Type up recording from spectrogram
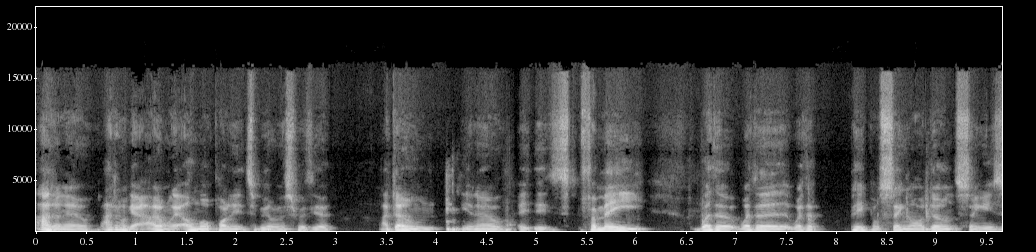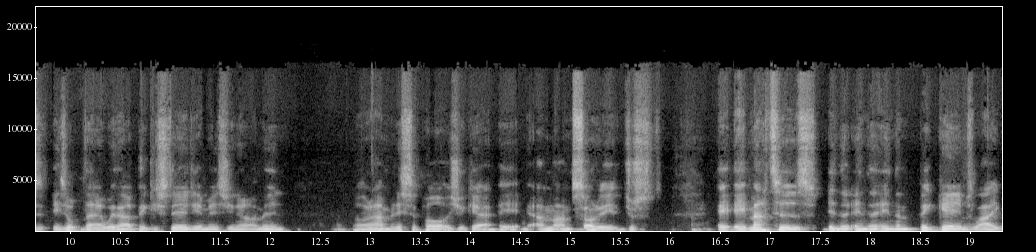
I don't know. I don't get, I don't get hung up on it, to be honest with you. I don't, you know, it, it's for me, whether, whether, whether, people sing or don't sing is is up there with how big your stadium is. You know what I mean? Or how many supporters you get. It, I'm I'm sorry, it just it, it matters in the in the in the big games like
